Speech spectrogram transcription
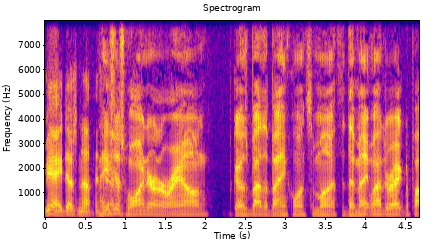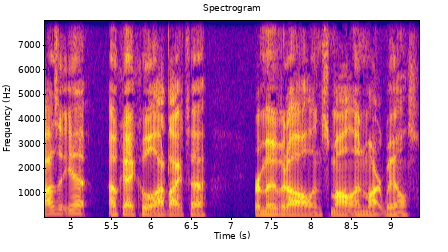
Yeah, he does nothing. He's does just wandering around. Goes by the bank once a month. Did they make my direct deposit yet? Okay, cool. I'd like to remove it all in small unmarked bills.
